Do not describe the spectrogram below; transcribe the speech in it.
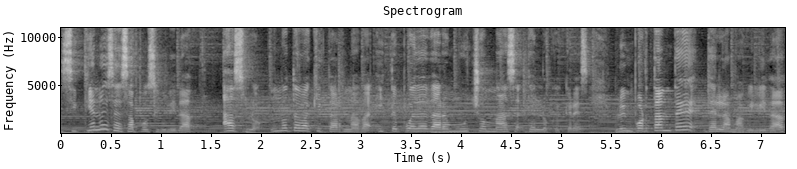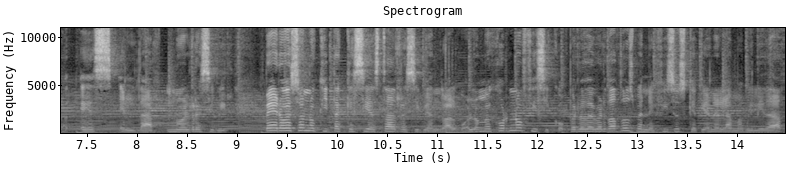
si tienes esa posibilidad, hazlo, no te va a quitar nada y te puede dar mucho más de lo que crees. Lo importante de la amabilidad es el dar, no el recibir. Pero eso no quita que sí estás recibiendo algo, a lo mejor no físico, pero de verdad los beneficios que tiene la amabilidad.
